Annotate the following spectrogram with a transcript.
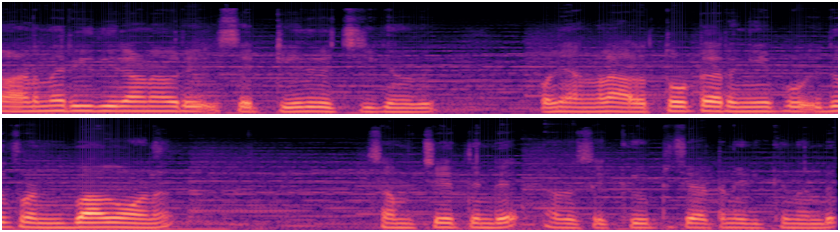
കാണുന്ന രീതിയിലാണ് അവർ സെറ്റ് ചെയ്ത് വെച്ചിരിക്കുന്നത്. അപ്പോൾ ഞങ്ങൾ അകത്തോട്ട് ഇറങ്ങിയപ്പോൾ ഇത് ഫ്രണ്ട് ഭാഗമാണ്. സമുച്ചയത്തിന്റെ അത് സെക്യൂരിറ്റി ചേട്ടൻ ഇരിക്കുന്നുണ്ട്.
